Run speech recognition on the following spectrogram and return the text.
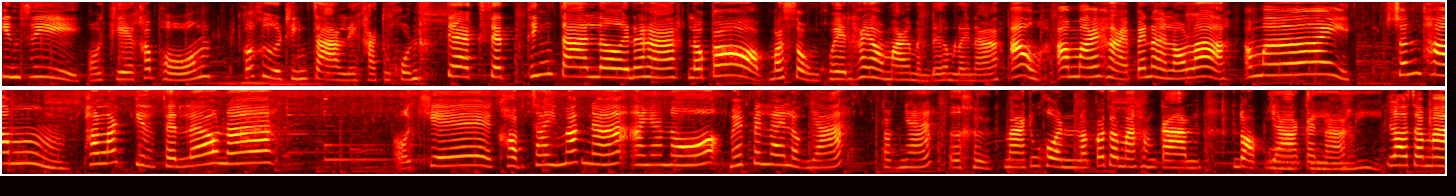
กินสิโอเคครับผม ก็คือทิ้งจานเลยค่ะทุกคน แจกเสร็จทิ้งจานเลยนะคะ แล้วก็มาส่งเควสให้อามายเหมือนเดิมเลยนะเอ้าอามายหายไปไหนแล้วล่ะอามายฉันทำภารกิจเสร็จแล้วนะโอเค ขอบใจมากนะ อายาโนะไม่เป็นไรหรอกยะ หรอกยะเออมาทุกคนแล้วก็จะมาทำการดรอปยากันนะ เราจะมา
